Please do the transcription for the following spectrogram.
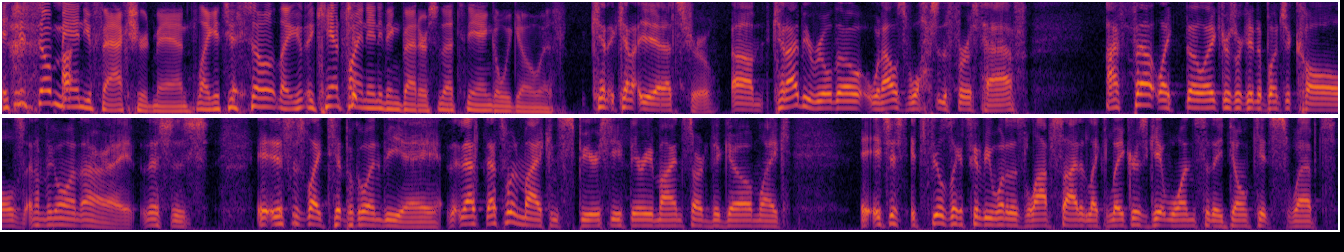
It's just so manufactured, man. Like it's just so like they can't find anything better. So that's the angle we go with. Can can I, yeah, that's true. Um, can I be real though? When I was watching the first half, I felt like the Lakers were getting a bunch of calls, and I'm going, "All right, this is this is like typical NBA." That that's when my conspiracy theory mind started to go. I'm like, it, it's just it feels like it's going to be one of those lopsided, like Lakers get one so they don't get swept,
